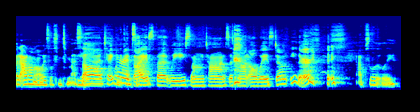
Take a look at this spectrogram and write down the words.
But I don't always listen to myself. Yeah, take our advice, but we sometimes, if not always, don't either. Absolutely.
